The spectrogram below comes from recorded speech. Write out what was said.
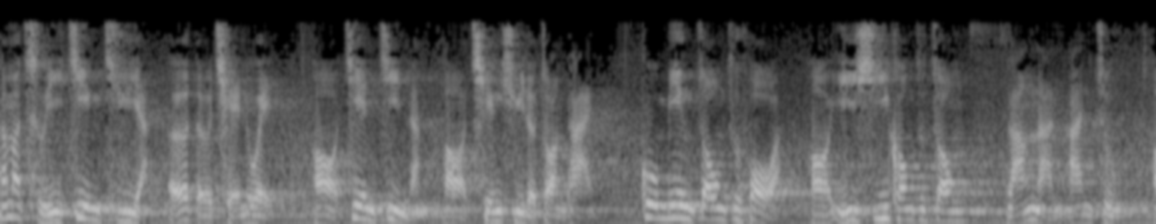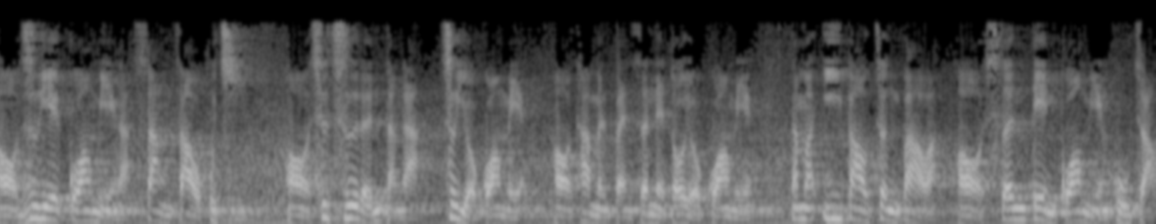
那么此于静居呀，而得前位，哦，渐进啊，哦，清虚的状态。故命中之后啊，哦，于虚空之中朗然安住，哦，日夜光明啊，上照不及，哦，是知人等啊，自有光明。哦，他们本身呢都有光明，那么依报正报啊，哦，身电光明护照，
